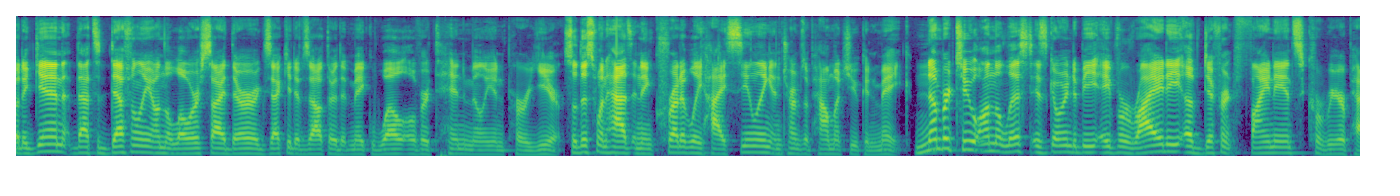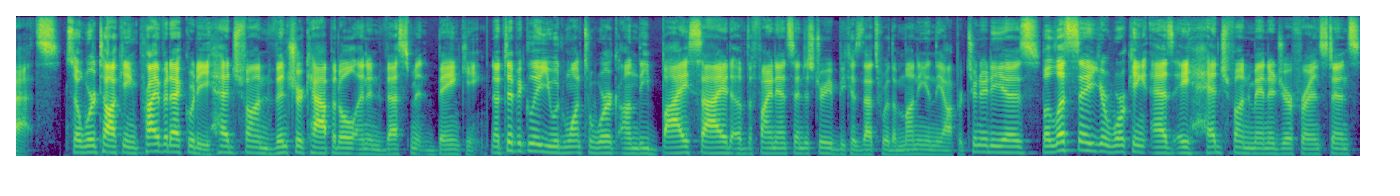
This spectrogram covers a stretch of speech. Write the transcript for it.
but again, that's definitely on the lower side. There are executives out there that make well over 10 million per year. So this one has an incredibly high ceiling in terms of how much you can make. Number two on the list is going to be a variety of different finance career paths. So we're talking private equity, hedge fund, venture capital, and investment banking. Now, typically you would want to work on the buy side of the finance industry because that's where the money and the opportunity is. But let's say you're working as a hedge fund manager, for instance.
